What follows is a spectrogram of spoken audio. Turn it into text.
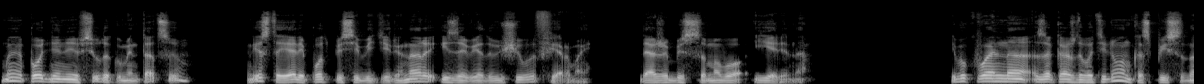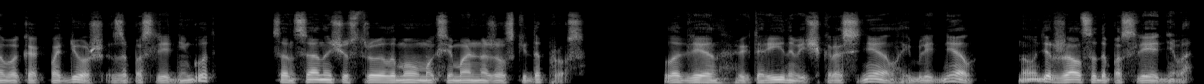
Мы подняли всю документацию, где стояли подписи ветеринара и заведующего фермой, даже без самого Ерина. И буквально за каждого теленка, списанного как падеж за последний год, Сан Саныч устроил ему максимально жесткий допрос. Владлен Викторинович краснел и бледнел, но держался до последнего.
